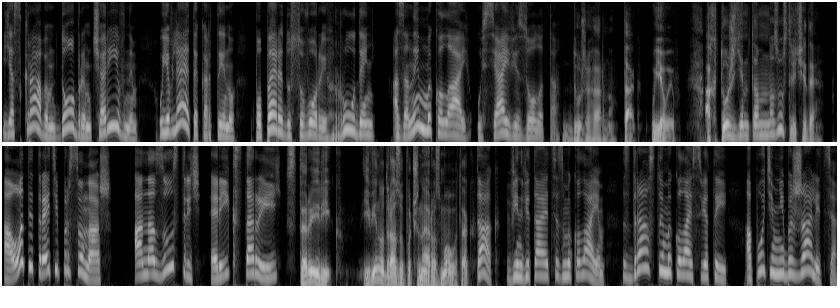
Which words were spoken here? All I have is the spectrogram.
яскравим, добрим, чарівним. Уявляєте картину? Попереду суворий грудень, а за ним Миколай у сяйві золота. Дуже гарно. Так, уявив. А хто ж їм там назустріч іде? А от і третій персонаж. А назустріч рік старий. Старий рік. І він одразу починає розмову, так? Так, він вітається з Миколаєм. «Здрастуй, Миколай святий!» А потім ніби жаліться.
